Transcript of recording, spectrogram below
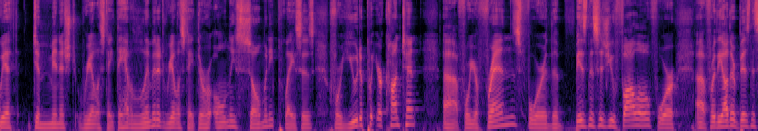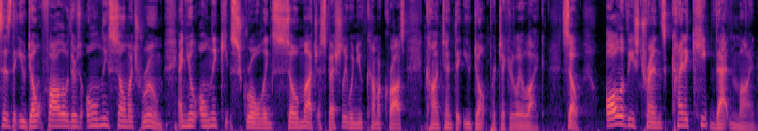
with diminished real estate. They have limited real estate. There are only so many places for you to put your content, uh, for your friends, for the businesses you follow, for uh, for the other businesses that you don't follow. There's only so much room, and you'll only keep scrolling so much, especially when you come across content that you don't particularly like. So all of these trends kind of keep that in mind.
